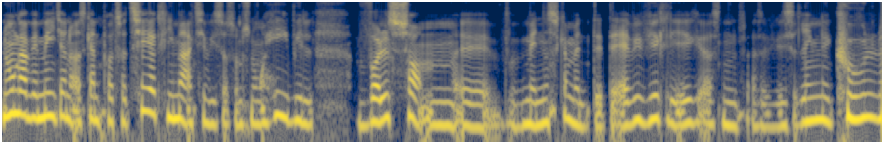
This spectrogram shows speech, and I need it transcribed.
nogle gange vil medierne også gerne portrættere klimaaktivister som sådan nogle helt vildt voldsomme øh, mennesker, men det, det, er vi virkelig ikke. Og sådan, altså, vi er rimelig cool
